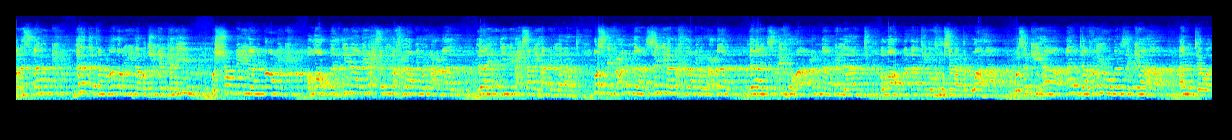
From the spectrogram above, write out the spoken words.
ونسألك لذة النظر إلى وجهك الكريم والشوق إلى لقائك اللهم اهدنا لأحسن الأخلاق والأعمال لا يهدي لأحسنها إلا أنت واصرف عنا سيء الأخلاق والأعمال لا يصرفها عنا إلا أنت اللهم آت نفوسنا تقواها وزكها أنت خير من زكاها أنت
